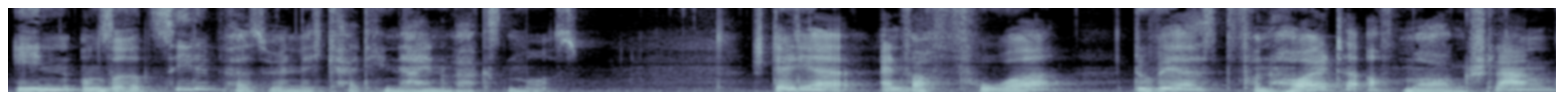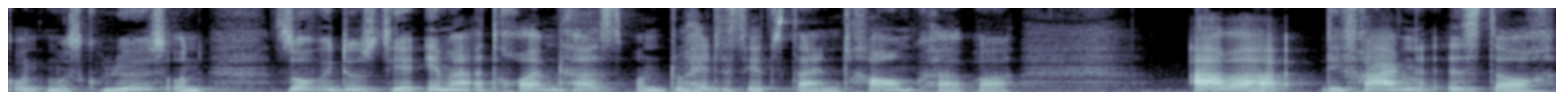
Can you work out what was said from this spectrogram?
in unsere Zielpersönlichkeit hineinwachsen muss. Stell dir einfach vor, du wärst von heute auf morgen schlank und muskulös und so wie du es dir immer erträumt hast und du hättest jetzt deinen Traumkörper. Aber die Frage ist doch,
